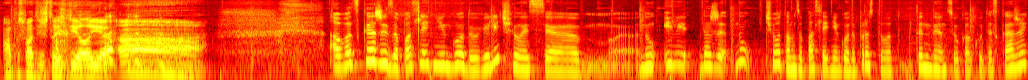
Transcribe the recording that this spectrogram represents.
а посмотри, что сделал я. А, А вот скажи, за последние годы увеличилось, э, э, ну или даже, ну чего там за последние годы, просто вот тенденцию какую-то скажи,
